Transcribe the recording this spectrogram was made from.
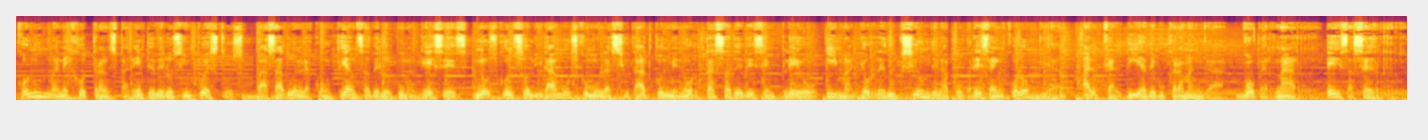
con un manejo transparente de los impuestos basado en la confianza de los bumangueses, nos consolidamos como la ciudad con menor tasa de desempleo y mayor reducción de la pobreza en Colombia. Alcaldía de Bucaramanga. Gobernar es hacer.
